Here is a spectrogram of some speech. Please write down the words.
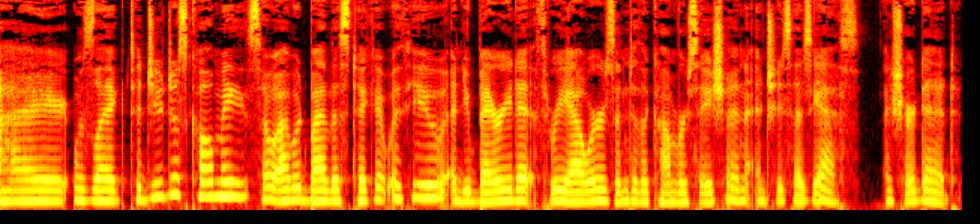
I was like, Did you just call me so I would buy this ticket with you? And you buried it three hours into the conversation. And she says, Yes, I sure did.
